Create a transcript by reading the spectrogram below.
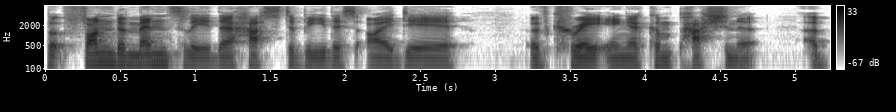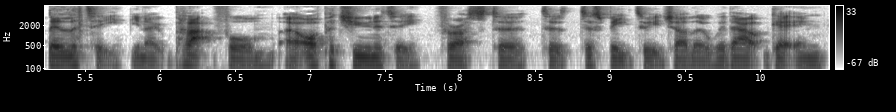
but fundamentally there has to be this idea of creating a compassionate ability, you know, platform, uh, opportunity for us to, to to speak to each other without getting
